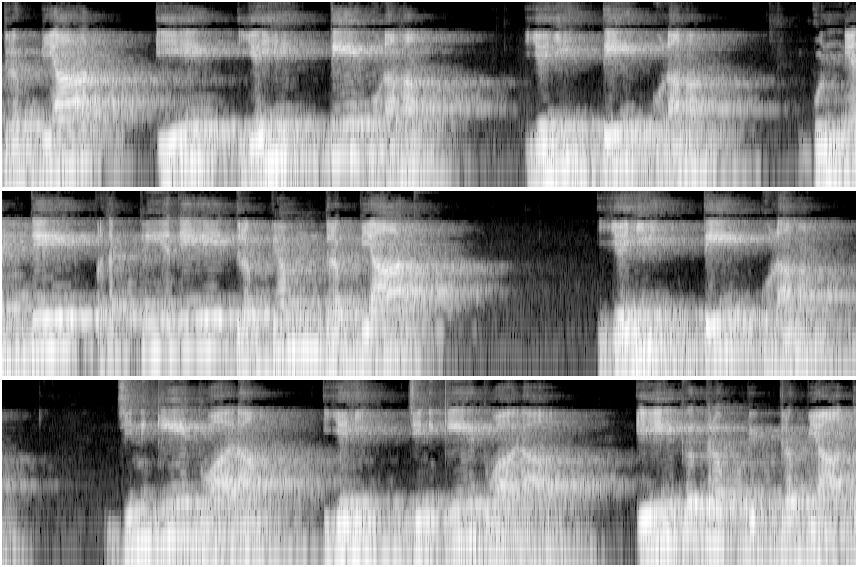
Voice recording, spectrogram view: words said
द्रव्यात यही ते गुण। यही ते गुण। गुण्यन्ते पृथक क्रियते द्रव्यम द्रव्यात। यही ते गुण। जिनके द्वारा यही जिनके द्वारा एक द्रव्य, द्रव्यात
